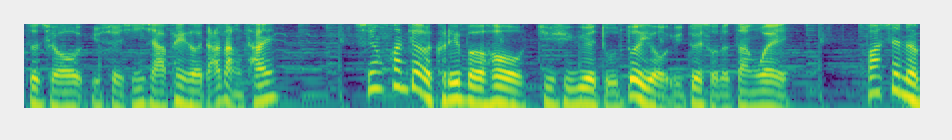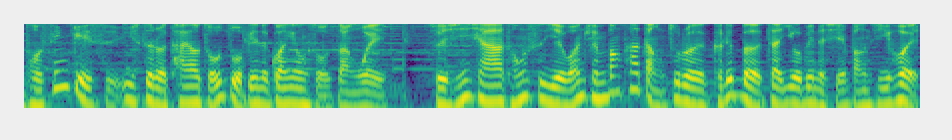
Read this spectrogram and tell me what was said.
这球与水行侠配合打挡拆，先换掉了 Clipper 后，继续阅读队友与对手的站位。发现了 Posingis 预设了他要走左边的惯用手站位，水行侠同时也完全帮他挡住了 Clipper 在右边的协防机会。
